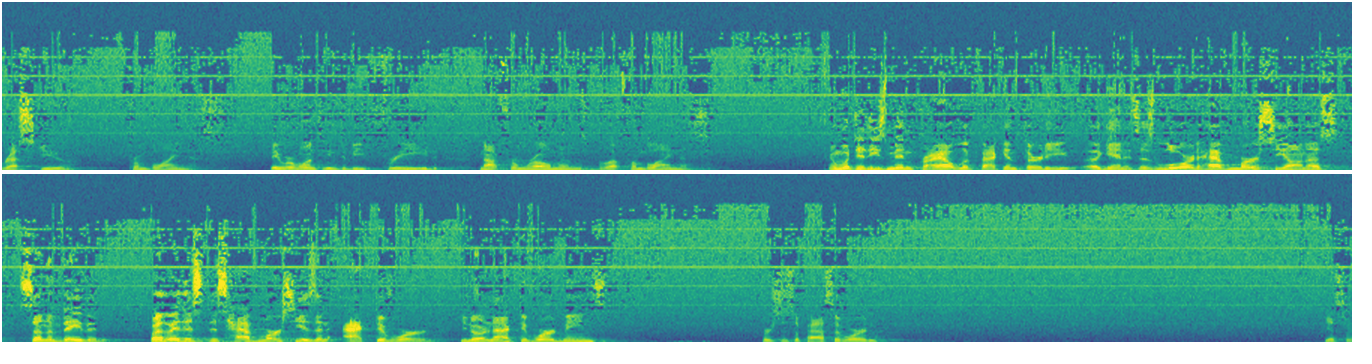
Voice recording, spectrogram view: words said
rescue from blindness. They were wanting to be freed, not from Romans, but from blindness. And what did these men cry out? Look back in 30 again. It says, Lord, have mercy on us, son of David. By the way, this, this have mercy is an active word. You know what an active word means? Versus a passive word? Yes, sir.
